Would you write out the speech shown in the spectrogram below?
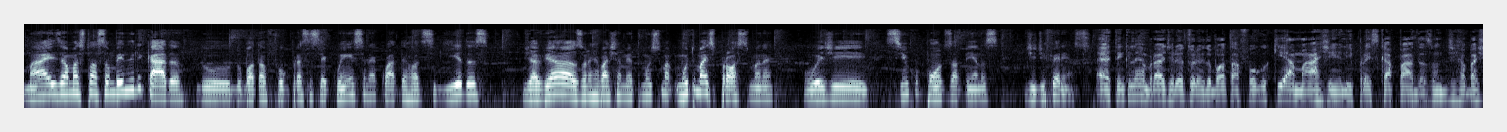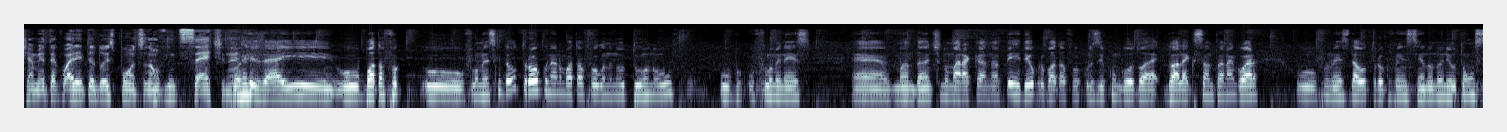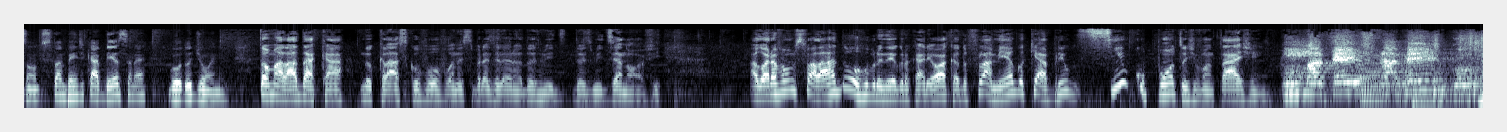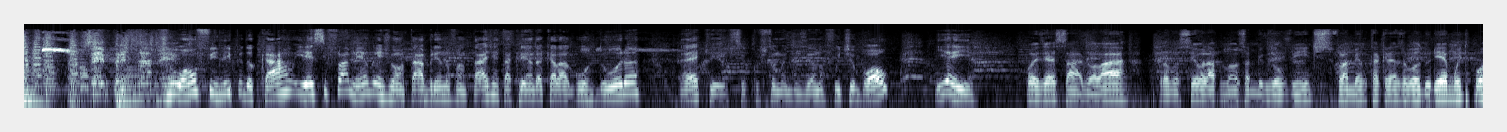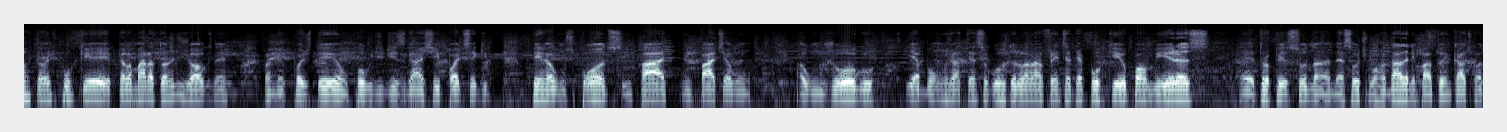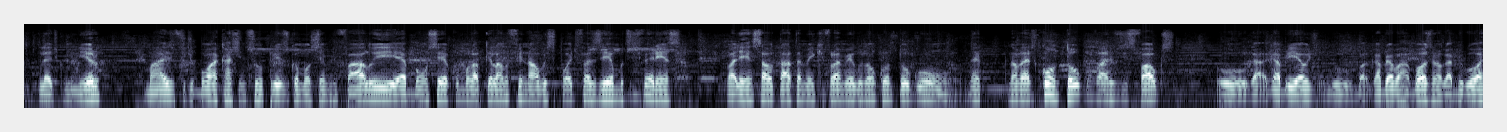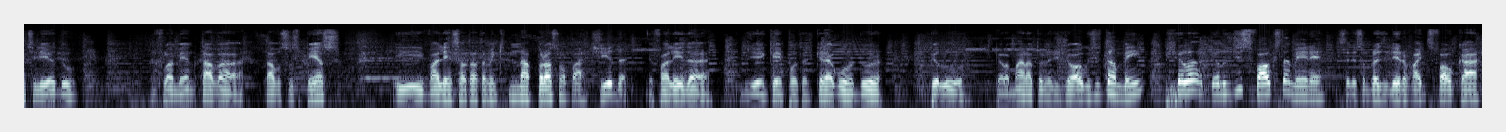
Mas é uma situação bem delicada do, do Botafogo para essa sequência, né? Quatro derrotas seguidas. Já vi a zona de rebaixamento muito, muito mais próxima, né? Hoje, cinco pontos apenas de diferença. É, tem que lembrar, a diretoria do Botafogo, que a margem ali para escapar da zona de rebaixamento é 42 pontos, não 27, né? Pois é, e o Botafogo, o Fluminense que deu troco, né, no Botafogo no turno, o, o, o Fluminense é, mandante no Maracanã, perdeu para o Botafogo, inclusive com o gol do, Ale, do Alex Santana agora o Fluminense dá o troco vencendo no Newton Santos, também de cabeça, né? Gol do Johnny. Toma lá da cá no clássico vovô nesse Brasileirão 2019. Agora vamos falar do rubro-negro carioca, do Flamengo, que abriu cinco pontos de vantagem. Uma vez Flamengo. João Felipe do Carro e esse Flamengo, hein, João? Tá abrindo vantagem, tá criando aquela gordura, né, que se costuma dizer no futebol. E aí, Pois é, sabe. Olá para você, olá para nossos amigos ouvintes. O Flamengo tá criando essa gordura e é muito importante porque pela maratona de jogos, né? O Flamengo pode ter um pouco de desgaste aí, pode ser que perca alguns pontos, empate, empate algum, algum jogo. E é bom já ter essa gordura lá na frente, até porque o Palmeiras é, tropeçou na, nessa última rodada, empatou em casa contra o Atlético Mineiro. Mas o futebol é uma caixinha de surpresa, como eu sempre falo, e é bom você acumular, porque lá no final isso pode fazer muita diferença. Vale ressaltar também que o Flamengo não contou com, né, na verdade contou com vários desfalques. O Gabriel, o Gabriel Barbosa, né, o Gabigol, artilheiro do, do Flamengo, estava tava suspenso. E vale ressaltar também que na próxima partida, eu falei da, de que é importante criar gordura pelo, pela maratona de jogos e também pela, pelos desfalques também, né? A seleção brasileira vai desfalcar,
